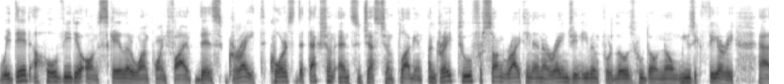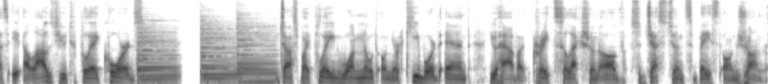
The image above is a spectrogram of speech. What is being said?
we did a whole video on Scaler 1.5, this great chords detection and suggestion plugin. A great tool for songwriting and arranging even for those who don't know music theory as it allows you to play chords just by playing one note on your keyboard and you have a great selection of suggestions based on genre.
